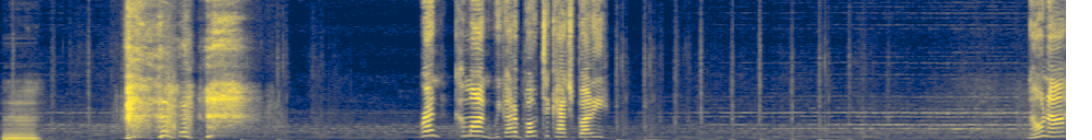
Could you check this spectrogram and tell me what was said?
Hmm. Ren, come on, we got a boat to catch, buddy. Nona,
